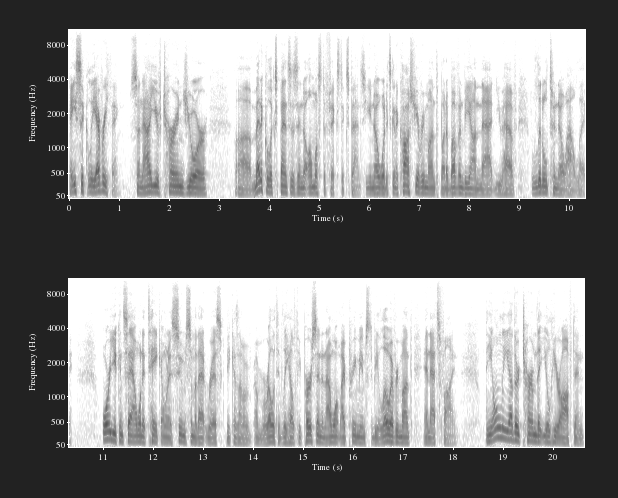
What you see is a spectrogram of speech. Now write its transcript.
basically everything. So now you've turned your uh, medical expenses into almost a fixed expense. You know what it's going to cost you every month, but above and beyond that, you have little to no outlay. Or you can say, I want to take, I want to assume some of that risk because I'm a, I'm a relatively healthy person and I want my premiums to be low every month, and that's fine. The only other term that you'll hear often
